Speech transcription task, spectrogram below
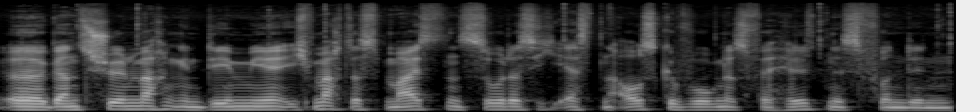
äh, ganz schön machen, indem mir, ich mache das meistens so, dass ich erst ein ausgewogenes Verhältnis von den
